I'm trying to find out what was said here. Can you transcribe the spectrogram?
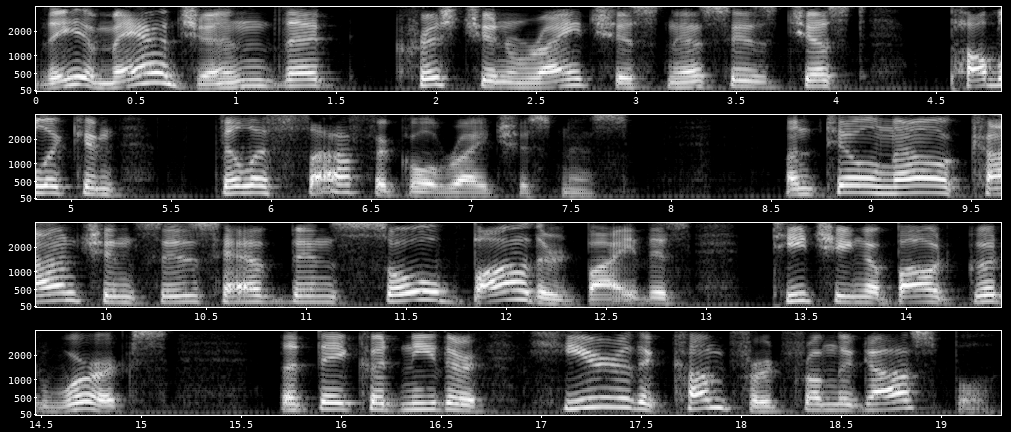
They imagine that Christian righteousness is just public and philosophical righteousness. Until now, consciences have been so bothered by this teaching about good works that they could neither hear the comfort from the gospel.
